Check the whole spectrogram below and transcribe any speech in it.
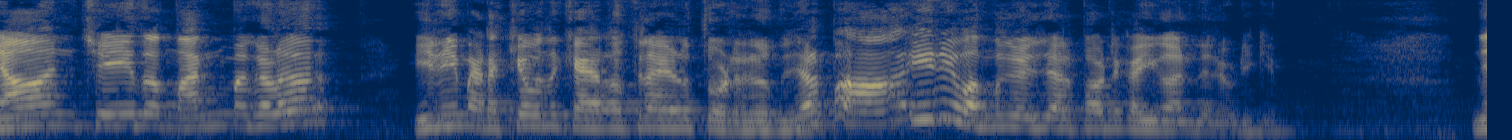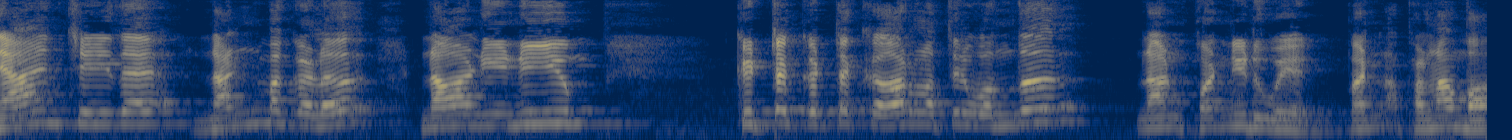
ഞാൻ ചെയ്ത നന്മകൾ ഇനിയും ഇടയ്ക്ക് വന്ന് കേരളത്തിൽ അയാൾ തുടരുന്നു. ചിലപ്പോൾ ആ ഇനി വന്നു കഴിഞ്ഞാൽ ചിലപ്പോൾ അവരുടെ കൈകാലം തല പിടിക്കും. ഞാൻ ചെയ്ത നന്മകൾ ഞാൻ ഇനിയും கிட்ட கிட்ட കേരളത്തിൽ വന്ന് ഞാൻ പണിടുവേൻ പണ്ണ പണ്ണാമ്പാ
